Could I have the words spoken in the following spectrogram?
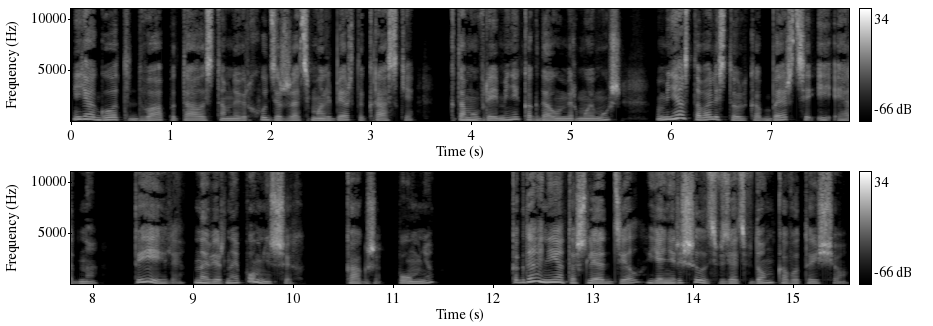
Я год-два пыталась там наверху держать мольберт и краски — к тому времени, когда умер мой муж, у меня оставались только Берти и Эдна. Ты, Эля, наверное, помнишь их. Как же, помню. Когда они отошли от дел, я не решилась взять в дом кого-то еще.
